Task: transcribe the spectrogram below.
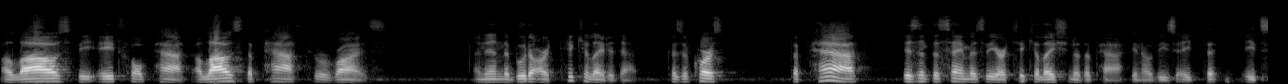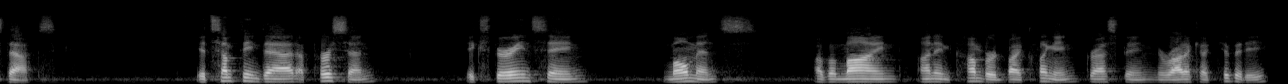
allows the Eightfold Path, allows the path to arise. And then the Buddha articulated that. Because, of course, the path isn't the same as the articulation of the path, you know, these eight, eight steps. It's something that a person experiencing moments of a mind unencumbered by clinging, grasping, neurotic activity,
